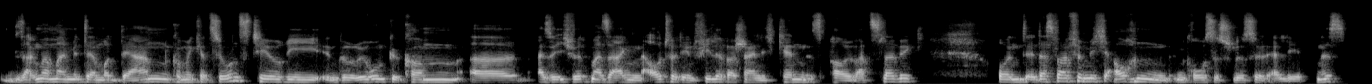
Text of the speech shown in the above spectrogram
sagen wir mal, mit der modernen Kommunikationstheorie in Berührung gekommen. Äh, also ich würde mal sagen, ein Autor, den viele wahrscheinlich kennen, ist Paul Watzlawick. Und äh, das war für mich auch ein, ein, großes Schlüsselerlebnis.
